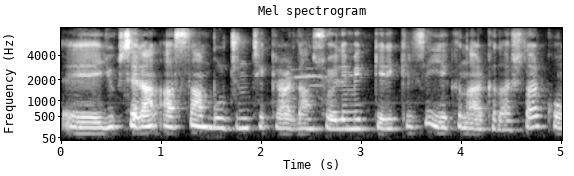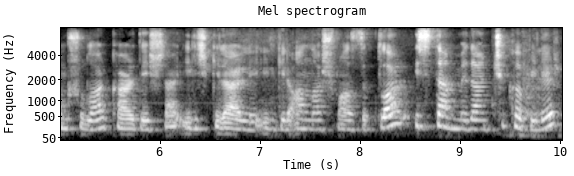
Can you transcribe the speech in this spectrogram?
E, yükselen Aslan Burcu'nu tekrardan söylemek gerekirse yakın arkadaşlar, komşular, kardeşler, ilişkilerle ilgili anlaşmazlıklar istenmeden çıkabilir.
